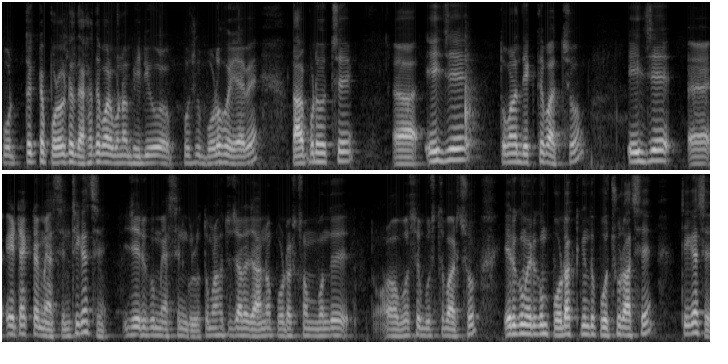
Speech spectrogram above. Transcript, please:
প্রত্যেকটা প্রোডাক্টে দেখাতে পারব না ভিডিও প্রচুর বড় হয়ে যাবে। তারপরে হচ্ছে এই যে তোমরা দেখতে পাচ্ছ, এই যে এটা একটা মেশিন ঠিক আছে? এই যে এরকম মেশিনগুলো তোমরা হয়তো যারা জানো প্রোডাক্ট সম্বন্ধে, অবশ্যই বুঝতে পারছ। এরকম এরকম প্রোডাক্ট কিন্তু প্রচুর আছে, ঠিক আছে?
